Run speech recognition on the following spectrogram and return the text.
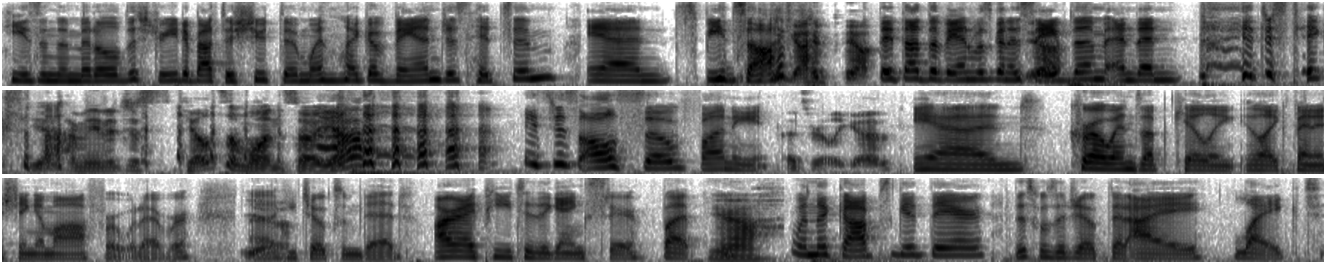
he's in the middle of the street about to shoot them when like a van just hits him and speeds off Guy, yeah, they thought the van was going to save them and then it just takes yeah. off I mean, it just killed someone. So yeah, it's just all so funny that's really good. and Crowe ends up killing, like finishing him off or whatever. Yeah. Uh, he chokes him dead. R.I.P. to the gangster. But Yeah, when the cops get there, this was a joke that I liked.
